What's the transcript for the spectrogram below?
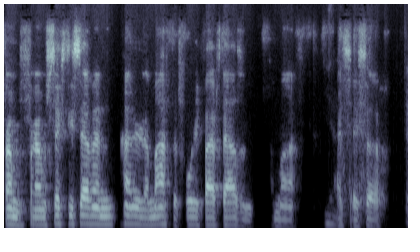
from from 6700 a month to 45,000 a month. Yeah. I'd say so.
